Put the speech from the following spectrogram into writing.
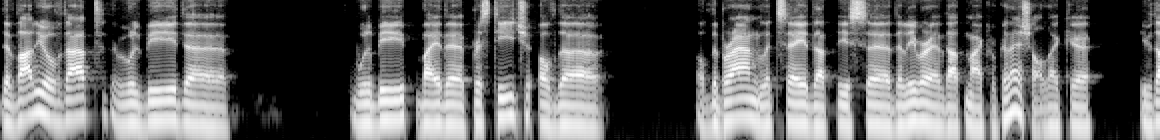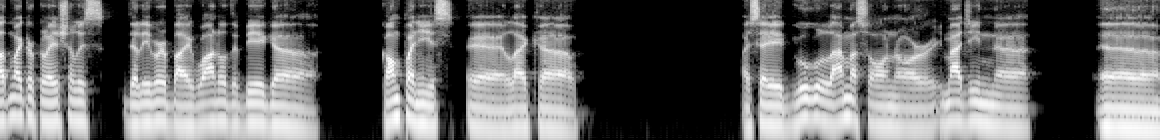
the value of that will be the will be by the prestige of the of the brand. Let's say that is uh, delivering that micro credential, like if that micro credential is delivered by one of the big uh, companies uh, like uh, I say Google, Amazon, or imagine uh, um, uh,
